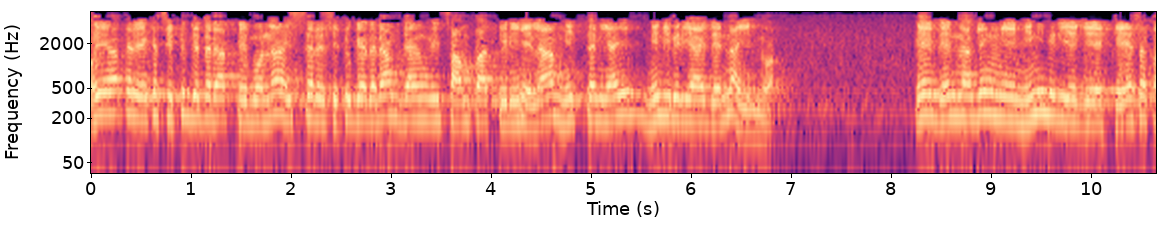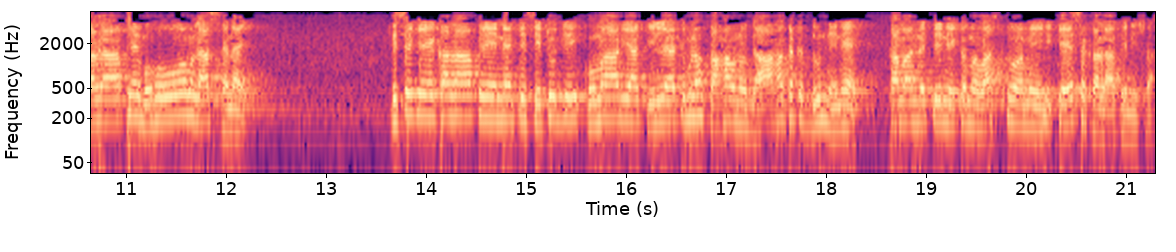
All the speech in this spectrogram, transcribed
ඔය අතර ඒක සිටු ගෙදරක් තිබුණා ඉස්සර සිටු ගෙදරක් දැන් සම්පත් පිරිහෙලා මිත්තනියයි මිනිබිරියයි දෙන්න ඉන්නවා. ඒ දෙන්නගෙන් මේ මිනිබිරියගේ කේශ කලාපය බොහෝම ලස්සනයි. හිසකේ කලාපේ නැති සිටුදී කුමාරියක් ඉල්ලා තිබුණා කහවණු 1000කට දුන්නේ නැහැ. Tamanne තියෙන එකම වස්තුව මේ කේශ කලාපේ නිසා.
